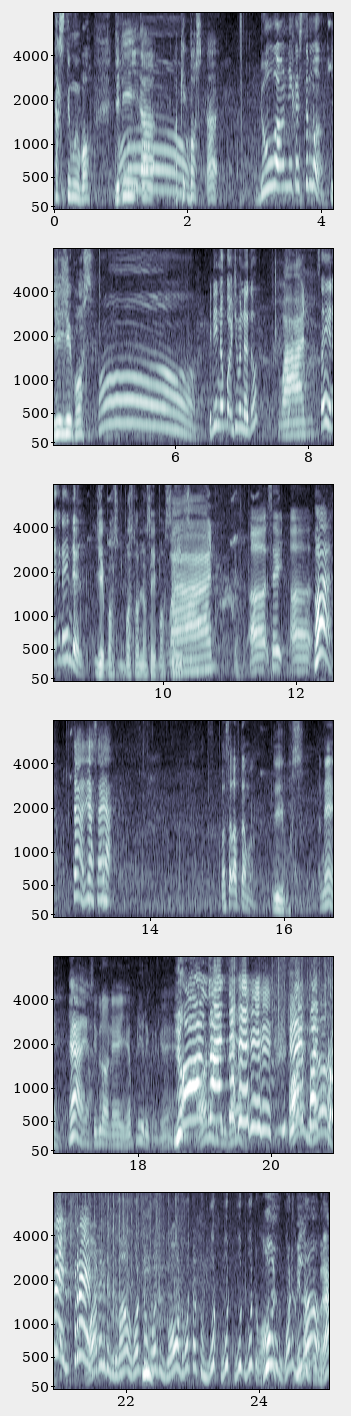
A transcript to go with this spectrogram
customer, bos. Jadi, Oh. uh, okey, bos. Uh, Dua orang ni customer. ya, ya, bos. Oh. Jadi nak buat macam mana tu? Wan, Saya nak kena handle. Ya, bos. Bos tolong saya, bos. Saya, Wan. Uh, saya uh, Oh, ya, ya, saya. masalah pertama. ya, bos. Neh. Ya, ya. Siguro neh, ya pergi dekat dekat. Ya, saya. Eh, my friend, friend. What dekat dekat. What what what what what what what what what Wood, what ini apa, Bra?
